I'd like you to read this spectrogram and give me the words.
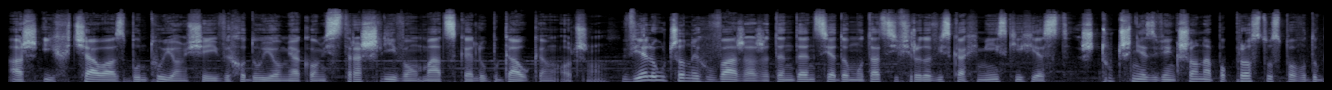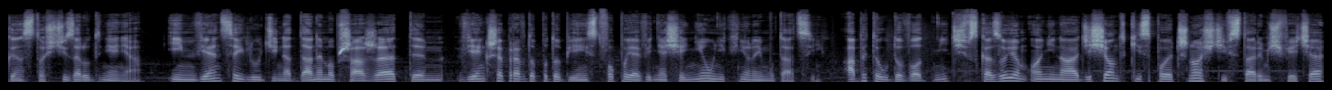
aż ich ciała zbuntują się i wyhodują jakąś straszliwą mackę lub gałkę oczną. Wielu uczonych uważa, że tendencja do mutacji w środowiskach miejskich jest sztucznie zwiększona po prostu z powodu gęstości zaludnienia. Im więcej ludzi na danym obszarze, tym większe prawdopodobieństwo pojawienia się nieuniknionej mutacji. Aby to udowodnić, wskazują oni na dziesiątki społeczności w Starym Świecie,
